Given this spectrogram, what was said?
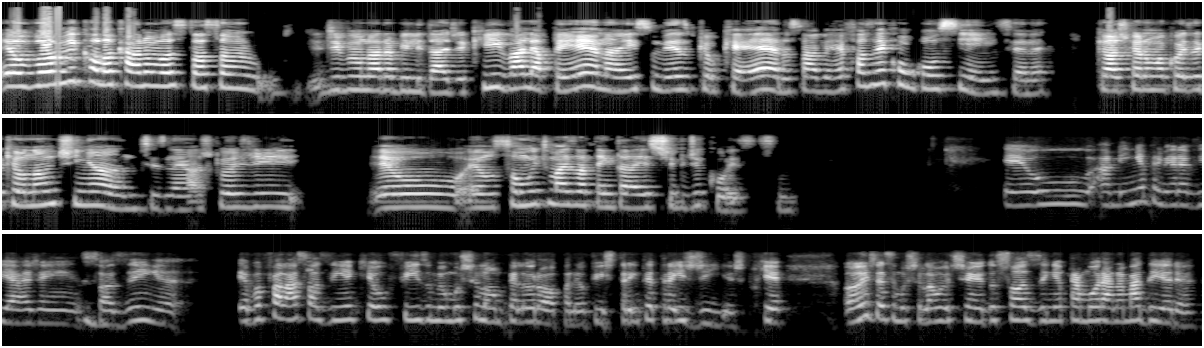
eu vou me colocar numa situação de vulnerabilidade aqui, vale a pena, é isso mesmo que eu quero, sabe? É fazer com consciência, né? Que eu acho que era uma coisa que eu não tinha antes, né? Acho que hoje eu, eu sou muito mais atenta a esse tipo de coisa. Assim. Eu, a minha primeira viagem sozinha, eu vou falar sozinha que eu fiz o meu mochilão pela Europa, né? Eu fiz 33 dias, porque antes desse mochilão eu tinha ido sozinha para morar na Madeira.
